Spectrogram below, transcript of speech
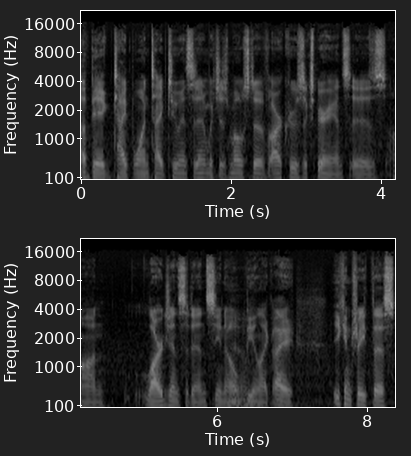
a big type 1 type 2 incident which is most of our crew's experience is on large incidents you know Yeah. being like hey you can treat this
